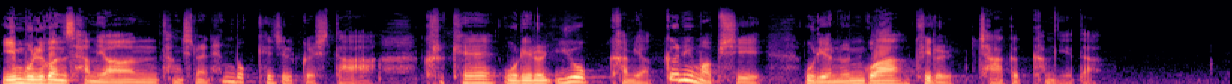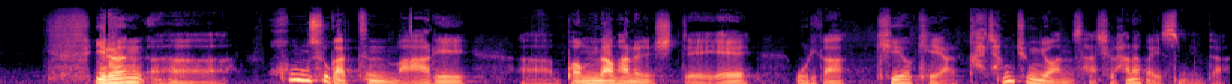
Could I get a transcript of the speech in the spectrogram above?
이 물건 사면 당신은 행복해질 것이다. 그렇게 우리를 유혹하며 끊임없이 우리의 눈과 귀를 자극합니다. 이런 어, 홍수 같은 말이 어, 범람하는 시대에 우리가 기억해야 할 가장 중요한 사실 하나가 있습니다.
